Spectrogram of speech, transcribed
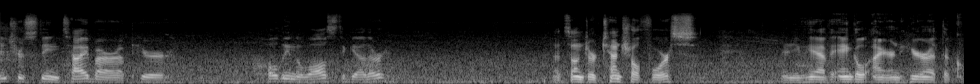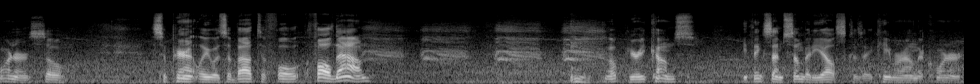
Interesting tie bar up here holding the walls together. That's under tensile force. And you have angle iron here at the corners. So this apparently was about to fall, fall down. oh, here he comes. He thinks I'm somebody else because I came around the corner.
